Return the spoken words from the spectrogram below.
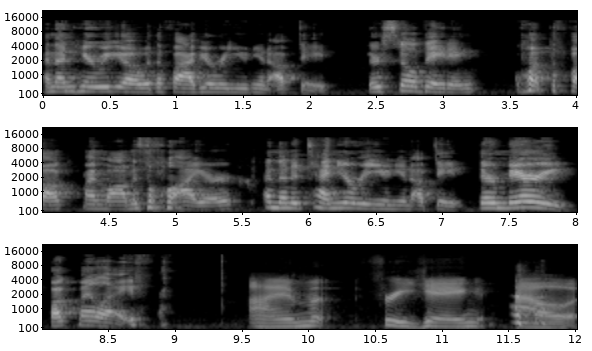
And then here we go with a five year reunion update. They're still dating what the fuck? My mom is a liar. And then a 10 year reunion update. They're married. Fuck my life. I'm freaking out.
